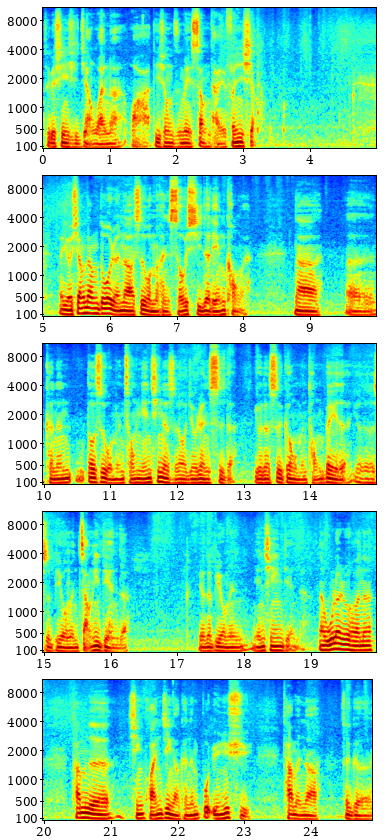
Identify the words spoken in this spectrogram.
这个信息讲完了，哇，弟兄姊妹上台分享，有相当多人呢，是我们很熟悉的脸孔啊。那呃，可能都是我们从年轻的时候就认识的，有的是跟我们同辈的，有的是比我们长一点的，有的比我们年轻一点的。那无论如何呢？他们的情环境啊，可能不允许他们呢，这个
